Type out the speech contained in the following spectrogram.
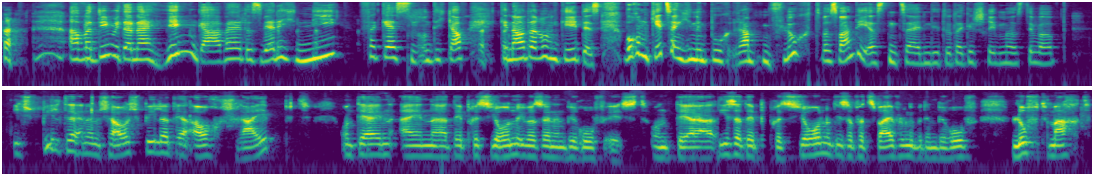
aber die mit einer Hingabe, das werde ich nie vergessen. Und ich glaube, genau darum geht es. Worum geht es eigentlich in dem Buch Rampenflucht? Was waren die ersten Zeilen, die du da geschrieben hast überhaupt? Ich spielte einen Schauspieler, der auch schreibt und der in einer Depression über seinen Beruf ist und der dieser Depression und dieser Verzweiflung über den Beruf Luft macht,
